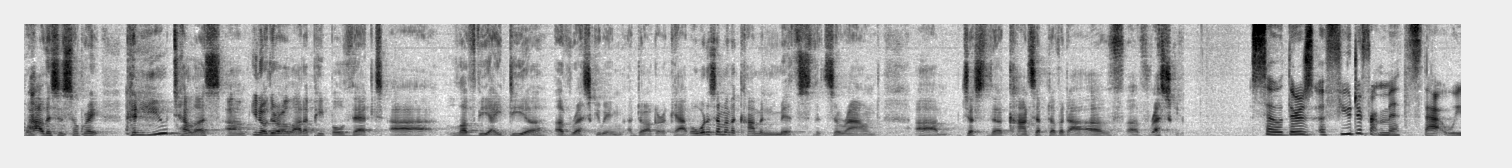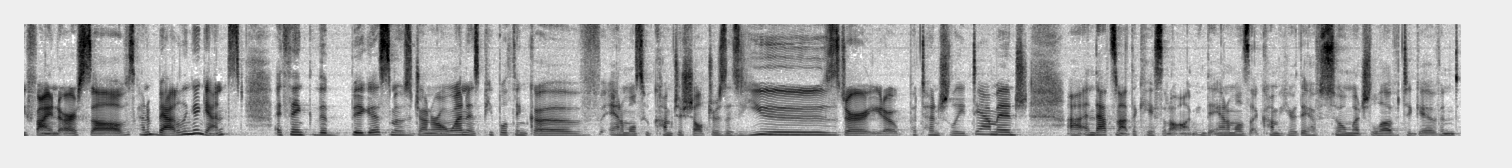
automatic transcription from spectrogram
wow, this is so great. Can you tell us? Um, you know, there are a lot of people that uh, love the idea of rescuing a dog or a cat. But what are some of the common myths that surround um, just the concept of, a, of, of rescue? So there's a few different myths that we find ourselves kind of battling against. I think the biggest, most general one is people think of animals who come to shelters as used or you know potentially damaged, uh, and that's not the case at all. I mean, the animals that come here they have so much love to give, and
